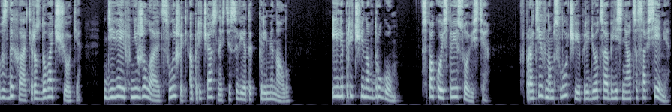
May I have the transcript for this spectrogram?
вздыхать, раздувать щеки. Дивеев не желает слышать о причастности Светы к криминалу. Или причина в другом, в спокойствии совести. В противном случае придется объясняться со всеми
